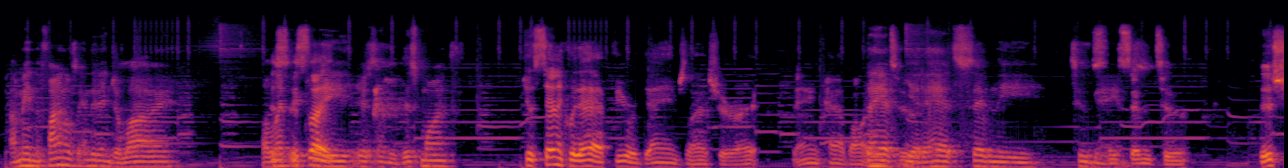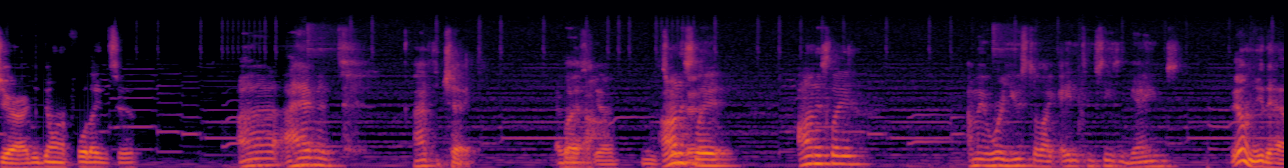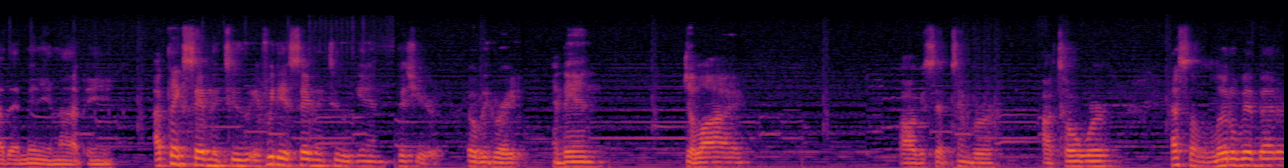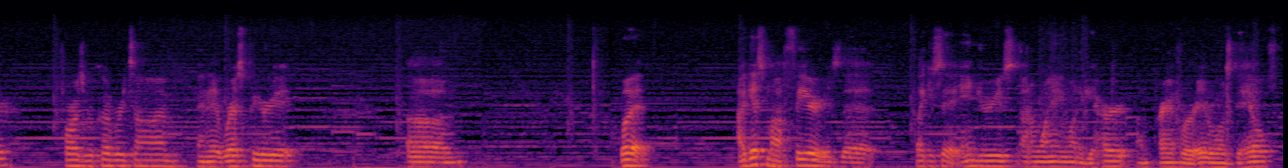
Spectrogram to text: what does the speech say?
I mean, the finals ended in July. Olympic it's play is ended this month. Because technically they had fewer games last year, right? They didn't have all They had yeah, they had seventy two games. 72. This year, are they doing full 82? Uh, I haven't. I have to check. But, yeah, check that. Honestly, honestly, I mean, we're used to like eighty two season games. they don't need to have that many, in my opinion. I think 72, if we did 72 again this year, it would be great. And then July, August, September, October, that's a little bit better as far as recovery time and that rest period. Um, but I guess my fear is that, like you said, injuries, I don't want anyone to get hurt. I'm praying for everyone's good health.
